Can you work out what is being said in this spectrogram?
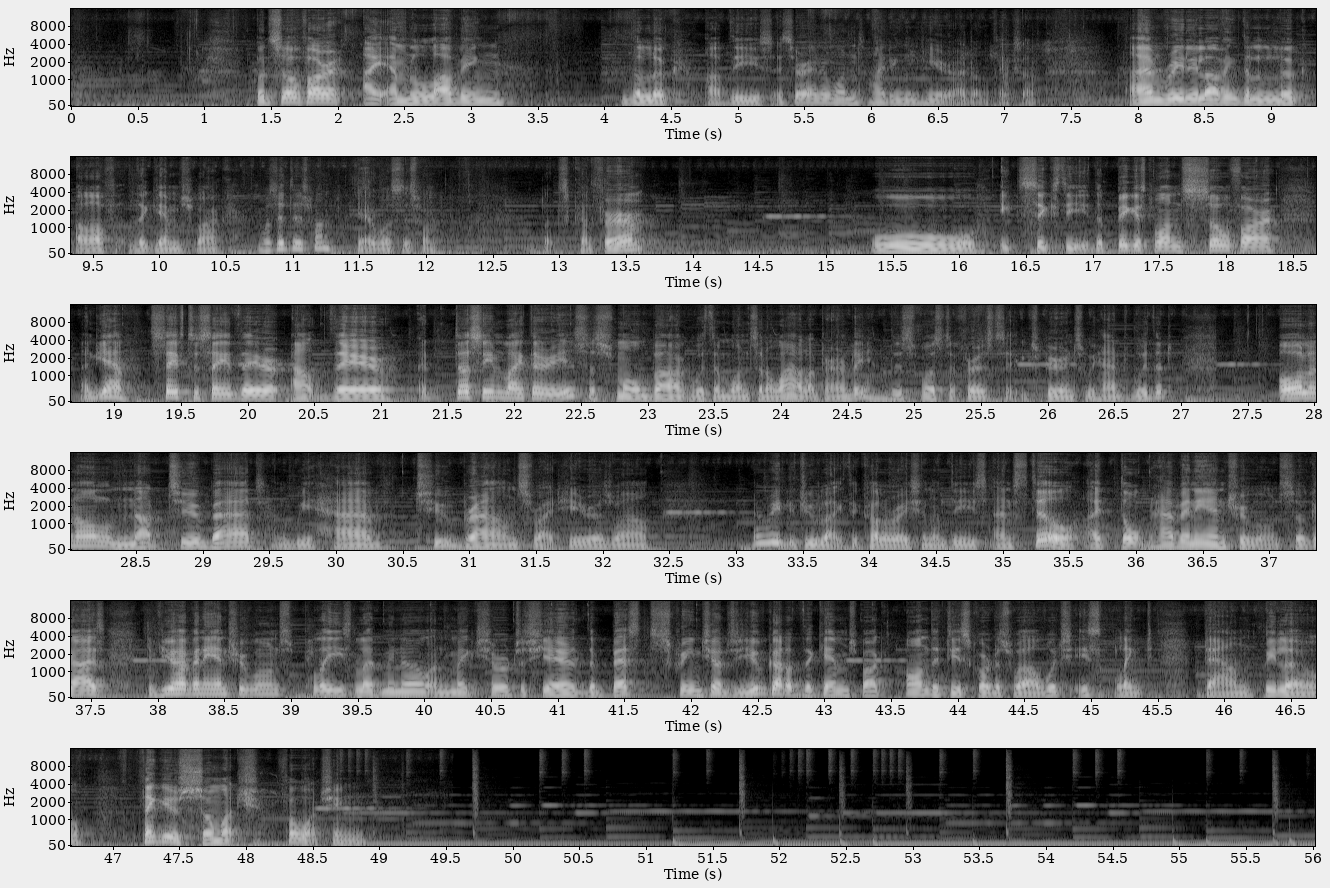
But so far, I am loving the look of these. Is there anyone hiding in here? I don't think so. I'm really loving the look of the Gemsbok. Was it this one? Yeah, it was this one. Let's confirm. Oh, 860, the biggest one so far. And yeah, safe to say they're out there. It does seem like there is a small bug with them once in a while, apparently. This was the first experience we had with it. All in all, not too bad. And we have two browns right here as well. I really do like the coloration of these and still I don't have any entry wounds. So guys, if you have any entry wounds, please let me know and make sure to share the best screenshots you've got of the Gemsbok on the Discord as well, which is linked down below. Thank you so much for watching.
